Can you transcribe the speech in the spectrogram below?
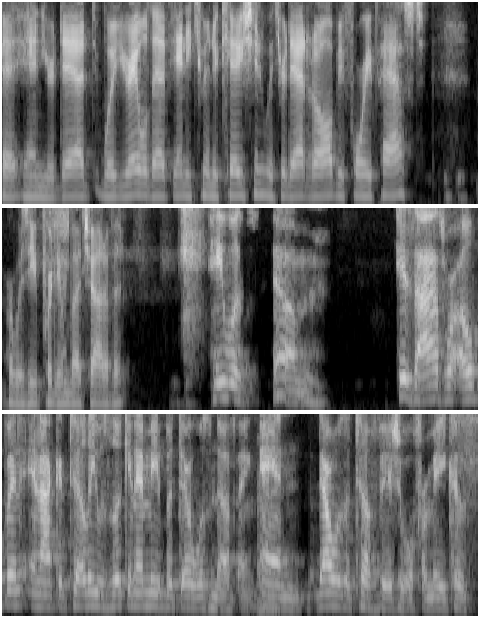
and your dad, were you able to have any communication with your dad at all before he passed? Or was he pretty much out of it? He was um his eyes were open and I could tell he was looking at me, but there was nothing. Right. And that was a tough visual for me because,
